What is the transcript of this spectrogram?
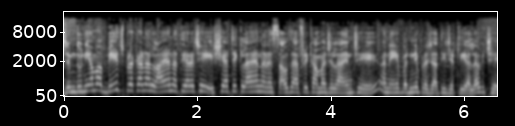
જેમ દુનિયામાં બે જ પ્રકારના લાયન અત્યારે છે, એશિયાટિક લાયન અને સાઉથ આફ્રિકામાં જે લાયન છે, અને એ બંને પ્રજાતિ જેટલી અલગ છે,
